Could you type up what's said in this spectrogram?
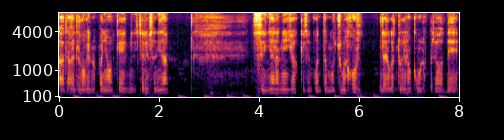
a través del gobierno español, que es el Ministerio de Sanidad, señalan ellos que se encuentran mucho mejor de lo que estuvieron como los periodos de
